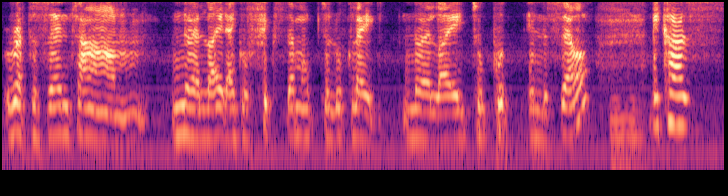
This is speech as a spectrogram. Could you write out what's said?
represent um, Noel Lloyd. I could fix them up to look like Noel Lloyd to put in the cell Mhm. because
